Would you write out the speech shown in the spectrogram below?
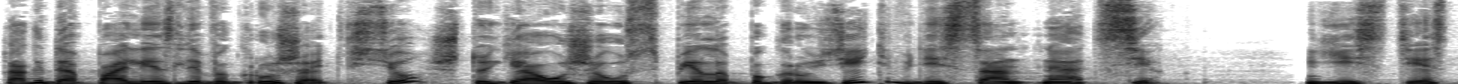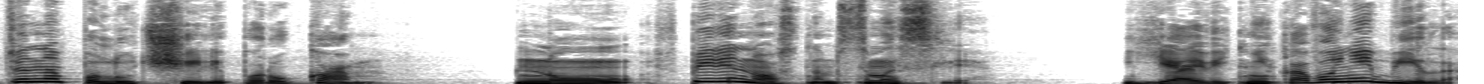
когда полезли выгружать все, что я уже успела погрузить в десантный отсек, естественно, получили по рукам. Ну, в переносном смысле. Я ведь никого не била,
